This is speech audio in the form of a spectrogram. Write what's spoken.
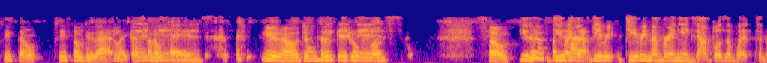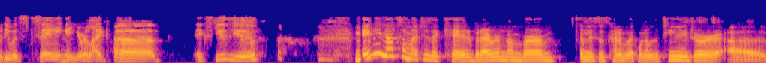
Please don't. Please don't do that. Oh like goodness. that's not okay. you know, just because oh you don't look." So do you, do you like have that. do you re, do you remember any examples of what somebody was saying and you were like, "Uh, excuse you." Maybe not so much as a kid, but I remember and this is kind of like when I was a teenager, uh,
